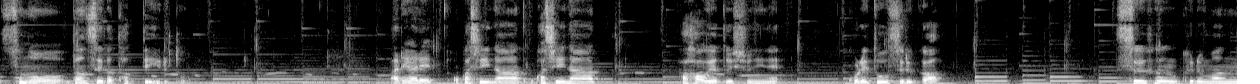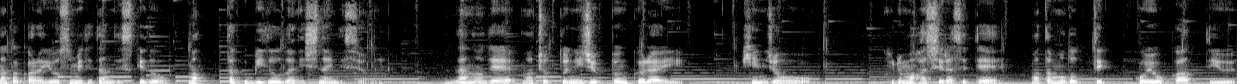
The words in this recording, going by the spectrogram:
その男性が立っていると。あれあれ、おかしいな、おかしいな、母親と一緒にね、これどうするか。数分車の中から様子見てたんですけど、全く微動だにしないんですよね。なので、まあちょっと20分くらい近所を車走らせて、また戻ってこようかっていう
